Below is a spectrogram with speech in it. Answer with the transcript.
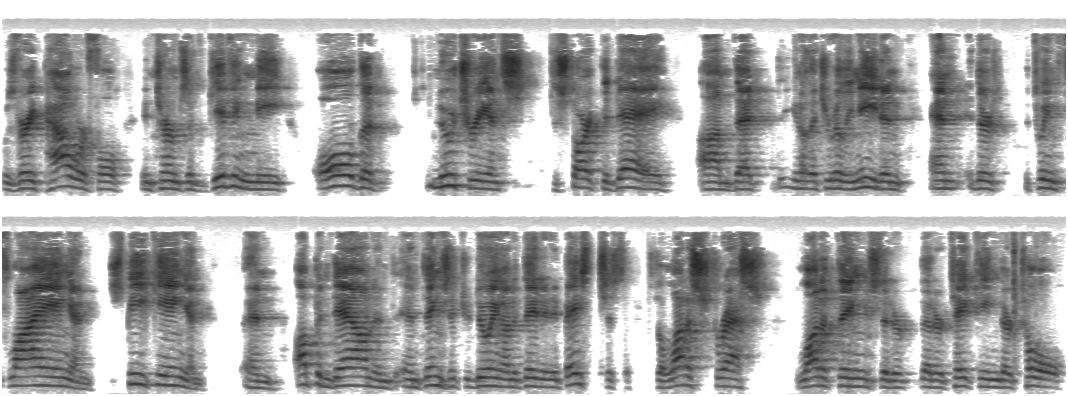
was very powerful in terms of giving me all the nutrients to start the day um, that you know that you really need. And and there's between flying and speaking and and up and down and, and things that you're doing on a day to day basis. It's a lot of stress, a lot of things that are that are taking their toll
